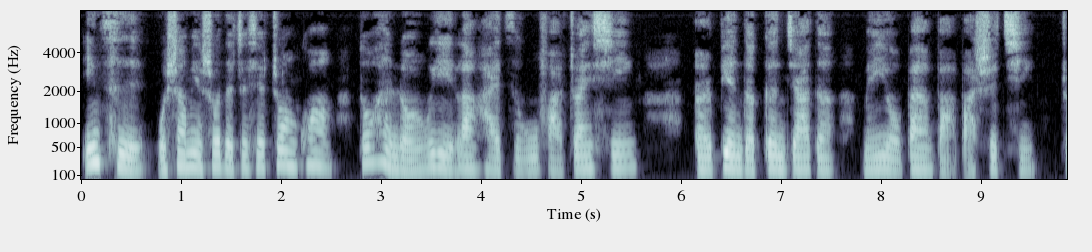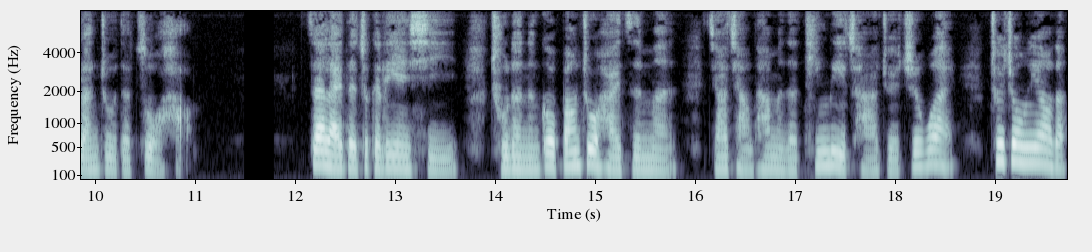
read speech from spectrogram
因此，我上面说的这些状况都很容易让孩子无法专心。而变得更加的没有办法把事情专注的做好。再来的这个练习，除了能够帮助孩子们加强他们的听力察觉之外，最重要的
